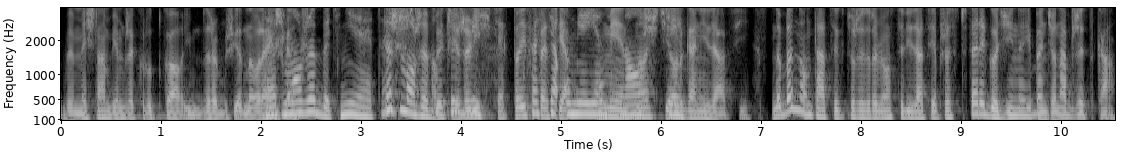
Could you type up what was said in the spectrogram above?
Wymyślam, wiem, że krótko i zrobisz jedną rękę. Też może być. Nie, też, Też może być, jeżeli oczywiście. to jest Kwestia kwestia umiejętności. organizacji. No będą tacy, którzy zrobią stylizację przez 4 godziny i będzie ona brzydka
